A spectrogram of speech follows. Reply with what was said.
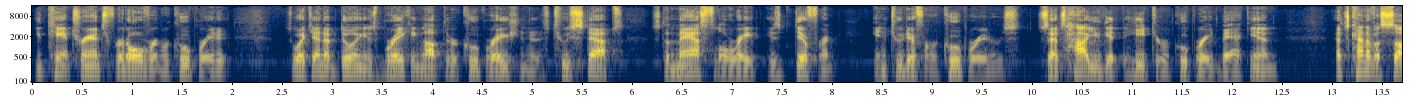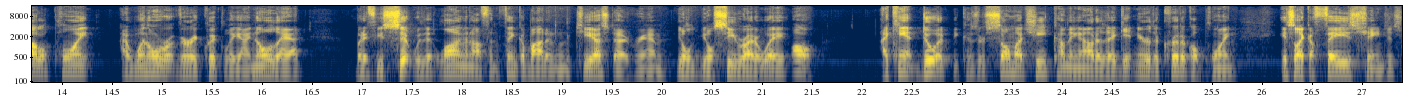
you can't transfer it over and recuperate it. So what you end up doing is breaking up the recuperation into two steps so the mass flow rate is different in two different recuperators. So that's how you get the heat to recuperate back in. That's kind of a subtle point. I went over it very quickly, I know that. But if you sit with it long enough and think about it in the TS diagram, you'll, you'll see right away, oh, I can't do it because there's so much heat coming out as I get near the critical point. It's like a phase change. It's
